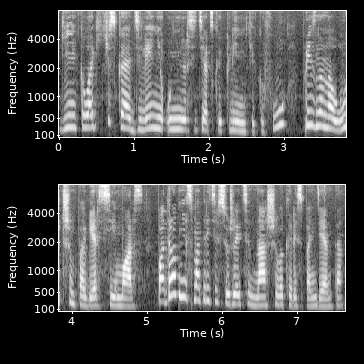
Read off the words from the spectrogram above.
Гинекологическое отделение университетской клиники КФУ признано лучшим по версии Марс. Подробнее смотрите в сюжете нашего корреспондента.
